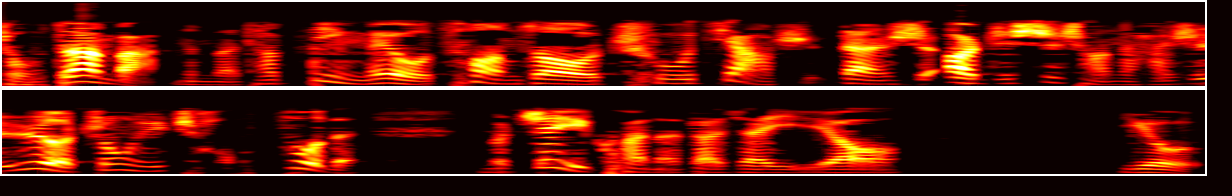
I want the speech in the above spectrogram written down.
手段吧，那么它并没有创造出价值，但是二级市场呢还是热衷于炒作的，那么这一块呢，大家也要有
